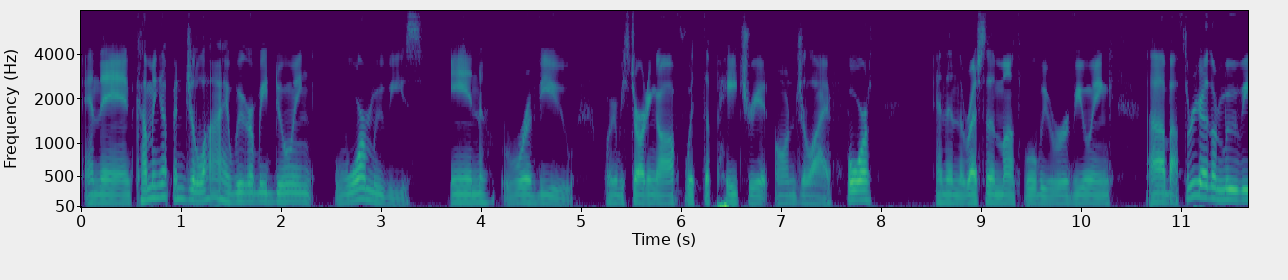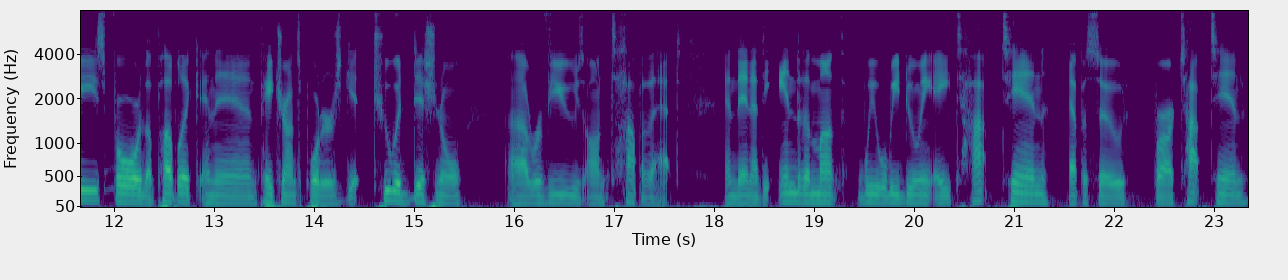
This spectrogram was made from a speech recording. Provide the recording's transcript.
And then coming up in July, we're going to be doing war movies in review. We're going to be starting off with The Patriot on July 4th. And then the rest of the month, we'll be reviewing uh, about three other movies for the public. And then Patreon supporters get two additional uh, reviews on top of that. And then at the end of the month, we will be doing a top 10 episode for our top 10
